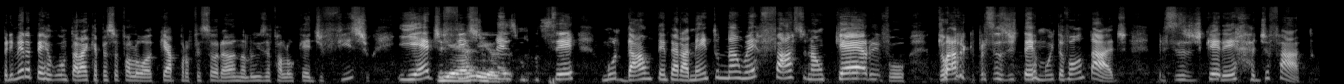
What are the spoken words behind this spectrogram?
primeira pergunta lá que a pessoa falou, que a professora Ana Luísa falou que é difícil, e é difícil é mesmo. Você mudar um temperamento não é fácil, não quero e vou. Claro que precisa de ter muita vontade, precisa de querer de fato.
